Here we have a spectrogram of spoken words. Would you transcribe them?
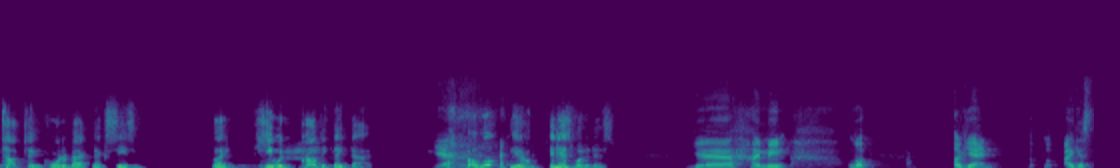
top ten quarterback next season. Like he would probably think that. Yeah. But well, you know, it is what it is. Yeah, I mean, look, again, I guess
